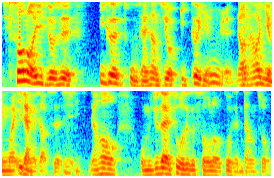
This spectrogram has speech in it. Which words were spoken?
solo 的意思就是一个舞台上只有一个演员，嗯然后他要演完一两个小时的戏，然后我们就在做这个 solo 的过程当中。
